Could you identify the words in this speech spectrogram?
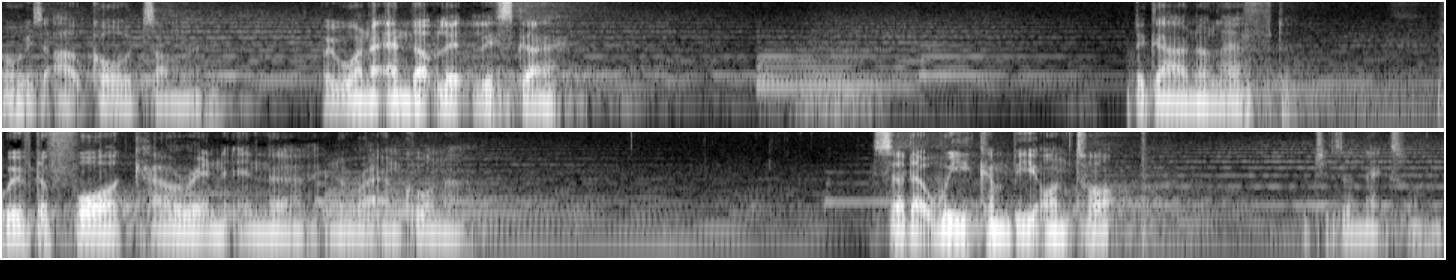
or he's out cold somewhere. But we want to end up like this guy. The guy on the left, with the four cowering in the in the right hand corner. So that we can be on top, which is the next one.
